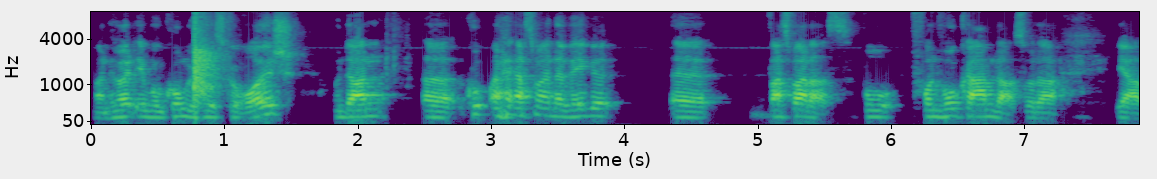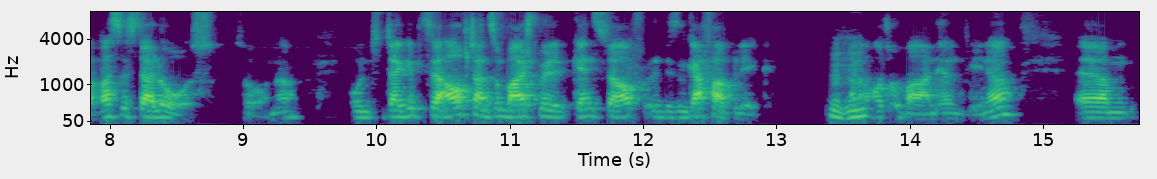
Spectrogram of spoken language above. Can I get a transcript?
Man hört irgendwo ein komisches Geräusch und dann äh, guckt man erstmal in der Regel, äh, was war das? Wo, von wo kam das? Oder ja, was ist da los? So, ne? Und da gibt es ja auch dann zum Beispiel, kennst du auch diesen Gafferblick mhm. an der Autobahn irgendwie. Ne? Ähm,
